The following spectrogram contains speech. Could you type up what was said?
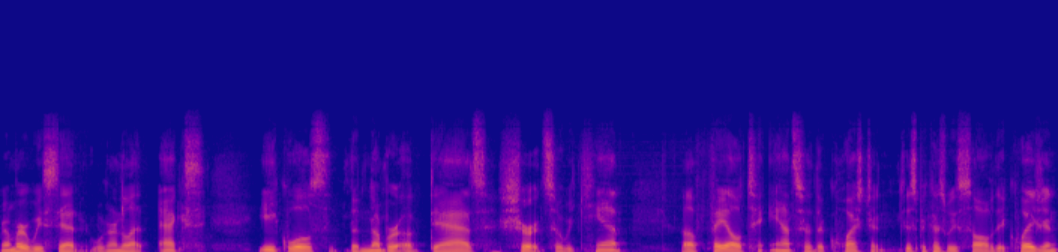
remember we said we're going to let x equals the number of dad's shirts. So we can't uh, fail to answer the question. Just because we solved the equation,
